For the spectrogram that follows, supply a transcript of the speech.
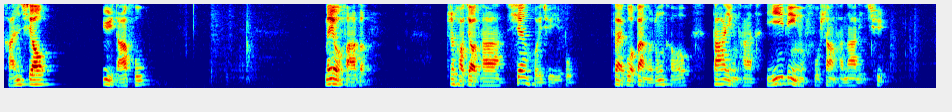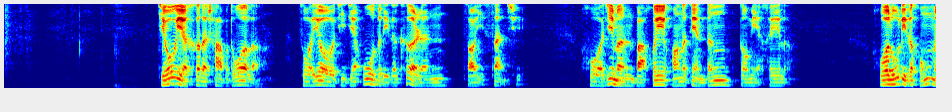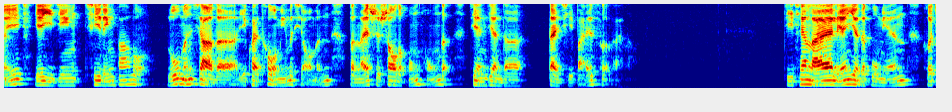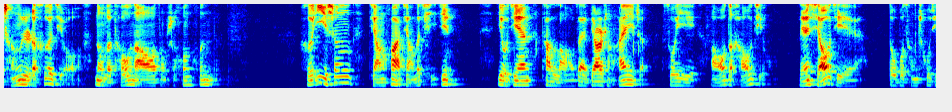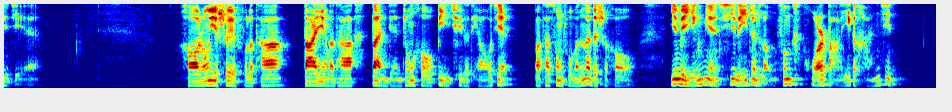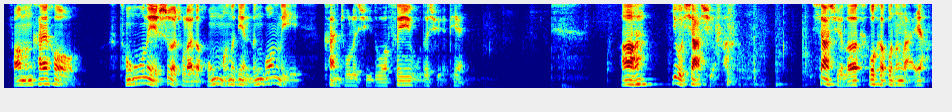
韩萧，郁达夫。没有法子，只好叫他先回去一步，再过半个钟头，答应他一定扶上他那里去。酒也喝得差不多了，左右几间屋子里的客人早已散去，伙计们把辉煌的电灯都灭黑了。火炉里的红煤也已经七零八落，炉门下的一块透明的小门，本来是烧得红红的，渐渐的带起白色来了。几天来连夜的不眠和成日的喝酒，弄得头脑总是昏昏的。和医生讲话讲得起劲，又兼他老在边上挨着，所以熬得好久，连小姐都不曾出去解。好容易说服了他，答应了他半点钟后必去的条件，把他送出门来的时候，因为迎面吸了一阵冷风，忽而打了一个寒噤。房门开后，从屋内射出来的红蒙的电灯光里，看出了许多飞舞的雪片。啊，又下雪了！下雪了，我可不能来呀！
